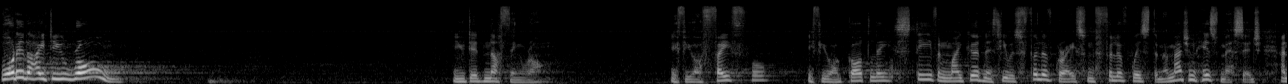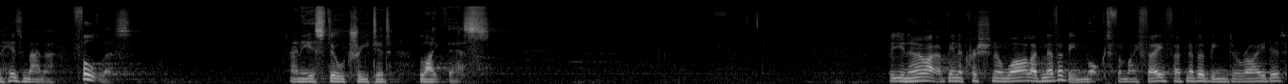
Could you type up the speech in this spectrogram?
What did I do wrong? You did nothing wrong. If you are faithful, if you are godly, Stephen, my goodness, he was full of grace and full of wisdom. Imagine his message and his manner, faultless. And he is still treated like this. But you know, I've been a Christian a while. I've never been mocked for my faith. I've never been derided,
